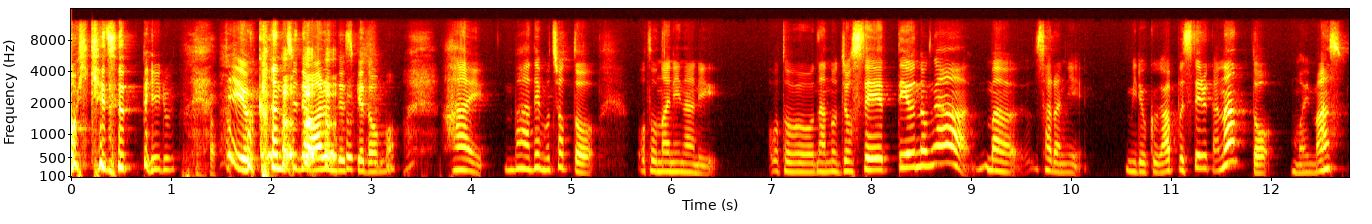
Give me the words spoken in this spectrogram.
を引きずっている っていう感じではあるんですけども。はい。まあでもちょっと大人になり大人の女性っていうのがまあさらに魅力がアップしてるかなと思います。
